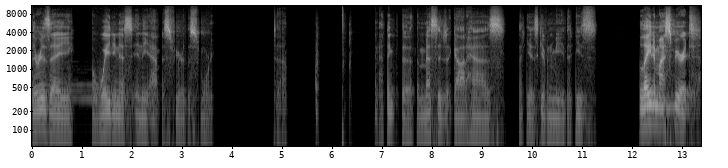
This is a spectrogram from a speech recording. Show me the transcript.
There is a, a weightiness in the atmosphere this morning. And, uh, and I think the, the message that God has, that He has given me, that He's laid in my spirit,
